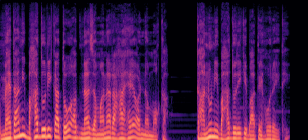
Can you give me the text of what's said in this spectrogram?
मैदानी बहादुरी का तो अब न जमाना रहा है और न मौका। कानूनी बहादुरी की बातें हो रही थी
